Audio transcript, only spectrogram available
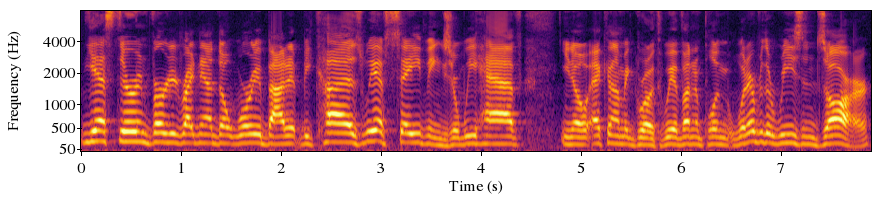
yes, they're inverted right now. Don't worry about it because we have savings or we have, you know, economic growth, we have unemployment, whatever the reasons are.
